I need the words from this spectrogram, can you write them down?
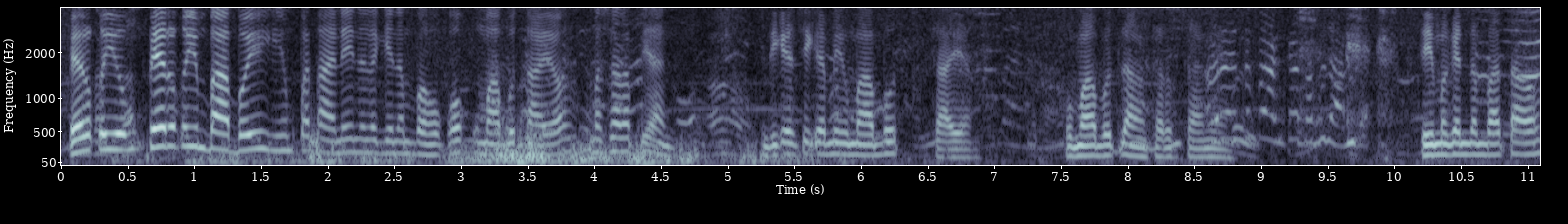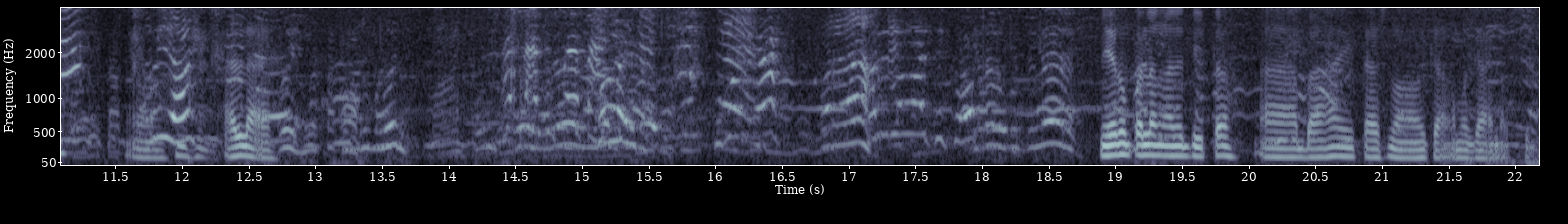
Pero ko yung pero ko yung baboy, yung patani na lagyan ng bahukok, umabot tayo. Masarap 'yan. Hindi kasi kami umabot, sayang. Umabot lang, sarap sana. Ito yung magandang bata oh. oh. Ala eh. Meron palang ano dito, ah, bahay, tapos mga magkakamag-anak sila.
